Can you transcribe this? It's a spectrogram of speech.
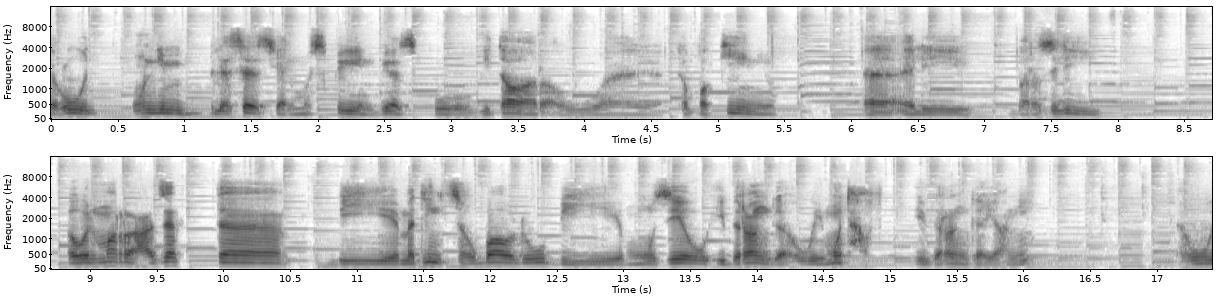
عود وهن بالأساس يعني موسيقيين بيعزفوا جيتار أو آه، كافاكينيو آه، آلي. برازيلي. أول مرة عزفت بمدينة ساو باولو بموزيو إيبرانجا هو متحف إيبرانجا يعني. هو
